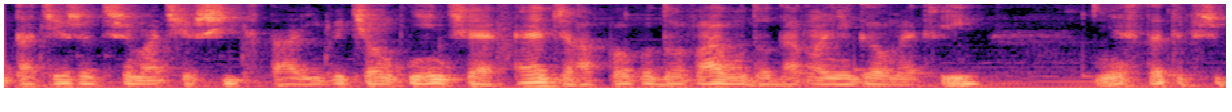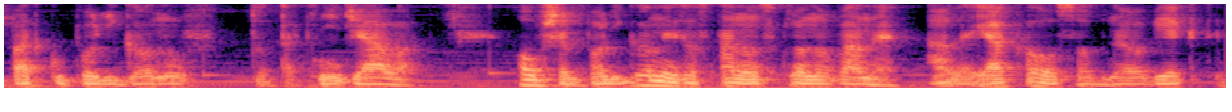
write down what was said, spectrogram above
Pamiętacie, że trzymacie Shifta i wyciągnięcie Edge'a powodowało dodawanie geometrii? Niestety w przypadku poligonów to tak nie działa. Owszem, poligony zostaną sklonowane, ale jako osobne obiekty.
